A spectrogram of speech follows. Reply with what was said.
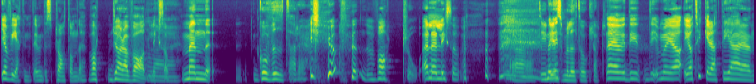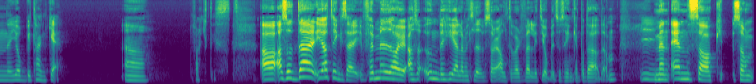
jag vet inte, jag vill inte ens prata om det. Vart, göra vad liksom. Nej. Men, Gå vidare. ja, men vart då? Eller liksom. Ja, det är ju Men det, det- som är lite oklart. Nej, det, det, men jag, jag tycker att det är en jobbig tanke. Ja. Faktiskt. Ja alltså där, jag tänker så här, för mig har ju, alltså under hela mitt liv så har det alltid varit väldigt jobbigt att tänka på döden. Mm. Men en sak som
